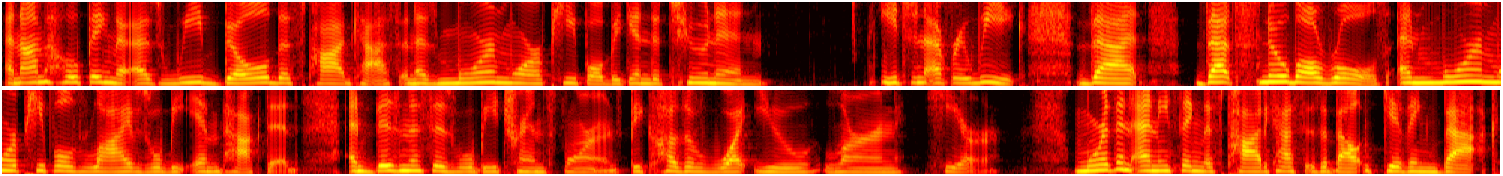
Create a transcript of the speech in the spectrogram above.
And I'm hoping that as we build this podcast and as more and more people begin to tune in, each and every week that that snowball rolls and more and more people's lives will be impacted and businesses will be transformed because of what you learn here. More than anything, this podcast is about giving back.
